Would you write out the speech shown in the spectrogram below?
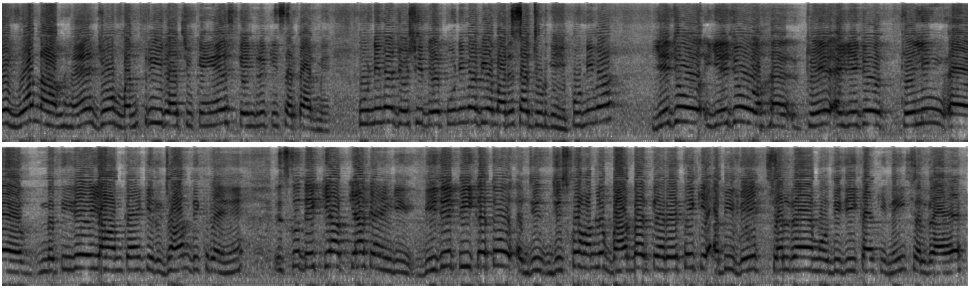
ये वो नाम हैं जो मंत्री रह चुके हैं इस केंद्र की सरकार में। पूर्णिमा जोशी पूर्णिमा भी हमारे साथ जुड़ गई हैं। पूर्णिमा? ये जो ये जो ट्रे, ये जो ट्रेलिंग नतीजे या हम कहें कि रुझान दिख रहे हैं इसको देख के आप क्या कहेंगी? बीजेपी का तो जि, जिसको हम लोग बार बार कह रहे थे कि अभी वेग चल रहा है मोदी जी का कि नहीं चल रहा है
